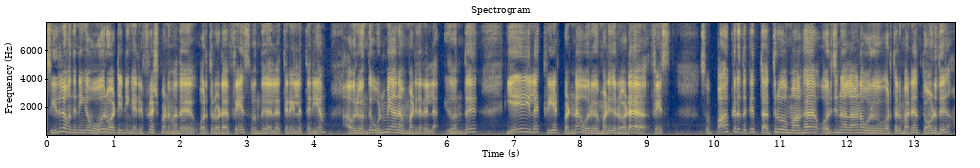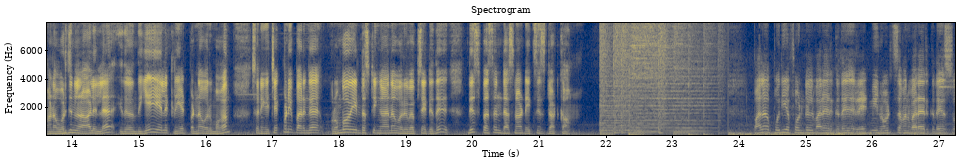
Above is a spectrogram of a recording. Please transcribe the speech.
ஸோ இதில் வந்து நீங்கள் ஒவ்வொரு வாட்டி நீங்கள் ரிஃப்ரெஷ் பண்ணும்போது ஒருத்தரோட ஃபேஸ் வந்து அதில் திரையில் தெரியும். அவர் வந்து உண்மையான மனிதர் இல்லை. இது வந்து ஏஐயில் க்ரியேட் பண்ண ஒரு மனிதரோட ஃபேஸ் ஸோ பார்க்குறதுக்கு தத்ரூபமாக ஒரிஜினலான ஒரு ஒருத்தர் மாதிரி தான் தோணுது. ஆனால் ஒரிஜினல் ஆள் இல்லை. இது வந்து ஏஐயில் க்ரியேட் பண்ண ஒரு முகம். ஸோ நீங்கள் செக் பண்ணி பாருங்கள் ரொம்பவே இன்ட்ரெஸ்டிங்கான ஒரு வெப்சைட் இது. This person does not exist dot com பல புதிய ஃபோன்கள் வர இருக்குது. ரெட்மி நோட் செவன் வர இருக்குது. ஸோ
